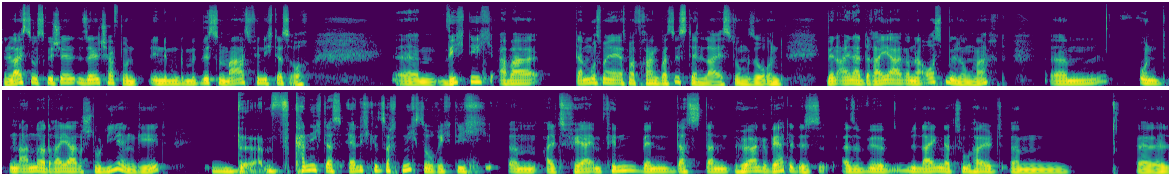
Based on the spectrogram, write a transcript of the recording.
eine Leistungsgesellschaft und in einem gewissen Maß finde ich das auch ähm, wichtig, aber dann muss man ja erstmal fragen, was ist denn Leistung so? Und wenn einer drei Jahre eine Ausbildung macht ähm, und ein anderer drei Jahre studieren geht, kann ich das ehrlich gesagt nicht so richtig ähm, als fair empfinden, wenn das dann höher gewertet ist. Also wir neigen dazu halt ähm, äh,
